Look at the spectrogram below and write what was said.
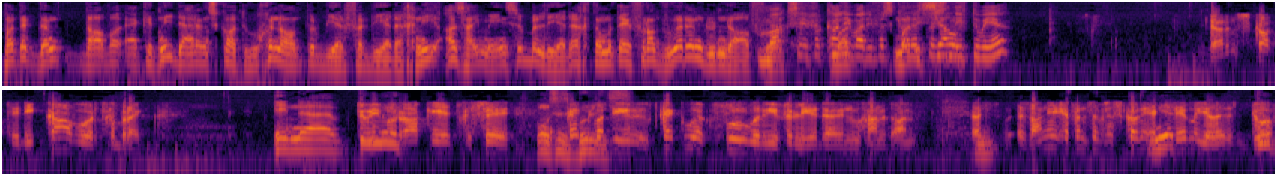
Wat ek dink daar wil ek het nie Darren Scott hoegenaamd probeer verdedig nie. As hy mense beledig, dan moet hy verantwoording doen daarvoor. Max sê vir Kali wat die verskil is tussen die twee? Darren Scott het die K-woord gebruik. En uh Tumi Moraki het gesê ons is kyk wat hier kyk hoe ek voel oor die verlede en hoe gaan dit aan. Is, is daar nie effens 'n verskil nie? Ek nee, sê maar julle is doof.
